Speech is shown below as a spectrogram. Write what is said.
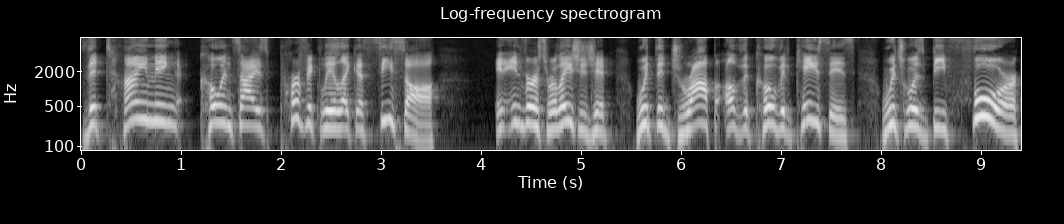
the timing coincides perfectly like a seesaw, an inverse relationship with the drop of the COVID cases, which was before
